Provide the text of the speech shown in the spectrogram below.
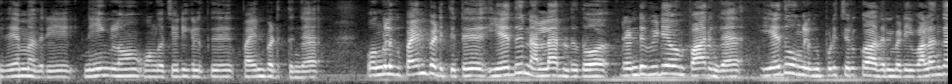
இதே மாதிரி நீங்களும் உங்கள் செடிகளுக்கு பயன்படுத்துங்க. உங்களுக்கு பயன்படுத்திட்டு எது நல்லா இருந்ததோ ரெண்டு வீடியோவும் பாருங்கள் எது உங்களுக்கு பிடிச்சிருக்கோ அதன்படி வழங்க.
